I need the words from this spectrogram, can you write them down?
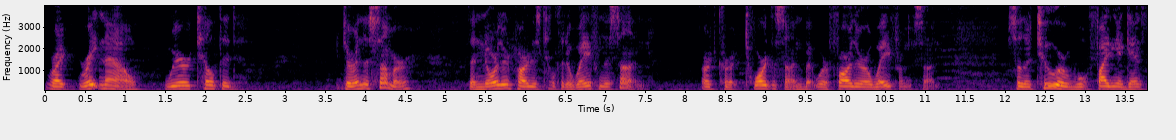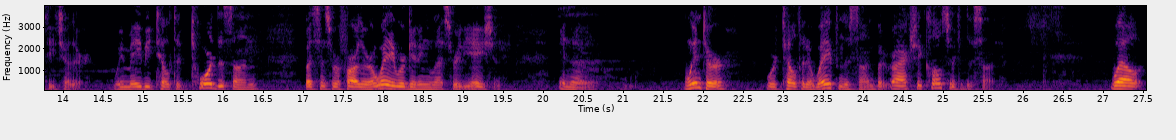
right right now, we're tilted during the summer, the northern part is tilted away from the sun, or toward the sun, but we're farther away from the sun. So the two are fighting against each other. We may be tilted toward the sun, but since we're farther away, we're getting less radiation. In the winter, we're tilted away from the sun, but we're actually closer to the sun. Well,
